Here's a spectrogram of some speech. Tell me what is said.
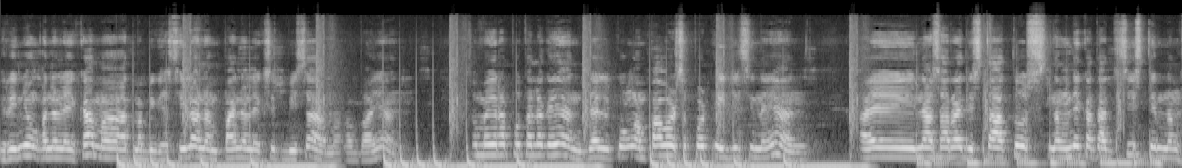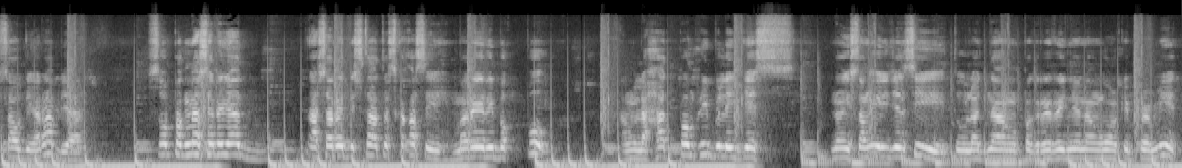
i-renew ang kanilang ikama at mabigyan sila ng final exit visa mga kabayan. So mahirap po talaga yan dahil kung ang power support agency na yan ay nasa red status ng Nikatad system ng Saudi Arabia. So pag nasa Riyadh, nasa red status ka kasi, mariribok po ang lahat pong privileges ng isang agency tulad ng pagre-renew ng working permit,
